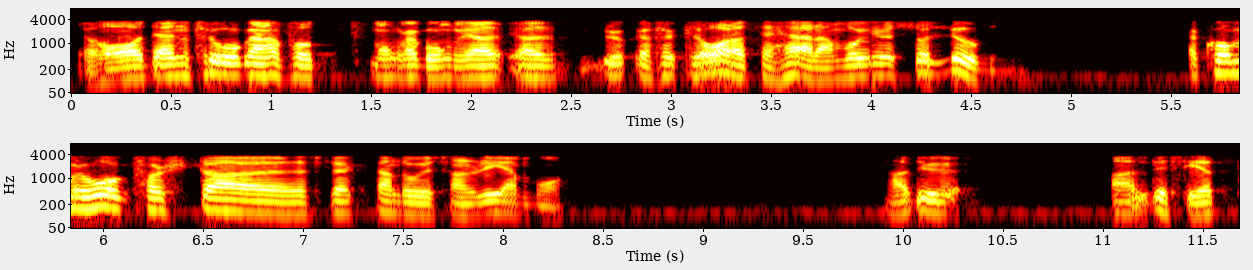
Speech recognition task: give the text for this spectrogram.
Ja, den frågan har jag fått många gånger. Jag, jag brukar förklara så här, han var ju så lugn. Jag kommer ihåg första sträckan då i San Remo. Jag hade ju aldrig sett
